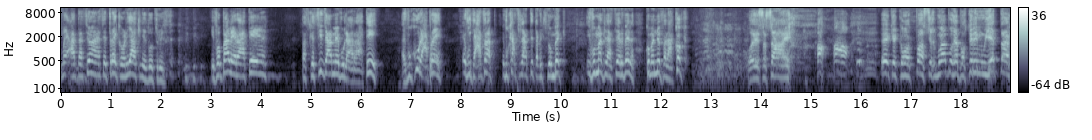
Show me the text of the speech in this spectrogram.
Mais attention, hein, c'est très coriace, les autruches. Il faut pas les rater, hein. Parce que si jamais vous la ratez, elle vous court après, elle vous attrape, elle vous casse la tête avec son bec, et vous met la cervelle comme un œuf à la coque. Oui, c'est ça. Et, et qu'elle compte pas sur moi pour apporter les mouillettes. hein.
